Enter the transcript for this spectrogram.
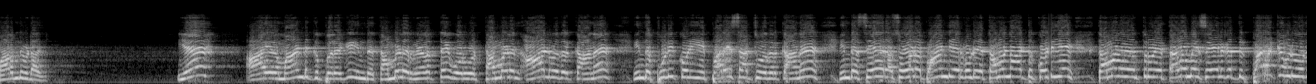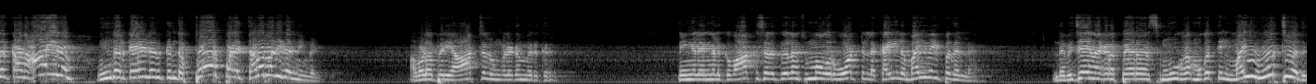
மறந்து விடாது. ஏன்? ஆயிரம் ஆண்டுக்கு பிறகு இந்த தமிழர் நிலத்தை ஒருவர் தமிழன் ஆள்வதற்கான இந்த புலிக்கொடியை பறைசாற்றுவதற்கான இந்த சேர சோழ பாண்டியர்களுடைய தமிழ்நாட்டு கொடியை தமிழகத்தினுடைய தலைமை செயலகத்தில் பறக்க விடுவதற்கான ஆயுதம் உங்கள் கையில் இருக்கின்ற போர்ப்படை தளபதிகள் நீங்கள். அவ்வளவு பெரிய ஆற்றல் உங்களிடம் இருக்கிறது. நீங்கள் எங்களுக்கு வாக்கு செலுத்துவதெல்லாம் சும்மா ஒரு ஓட்டில் கையில் மை வைப்பதில்லை. இந்த விஜயநகர பேரரசு முக முகத்தில் மை ஊற்றுவது.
